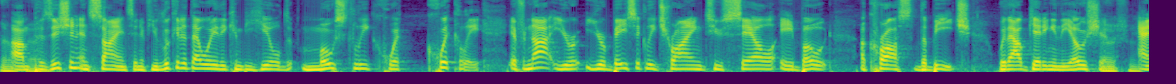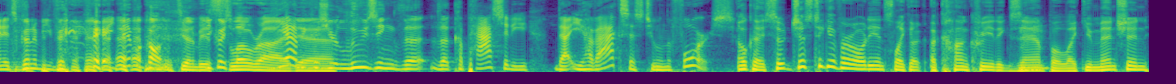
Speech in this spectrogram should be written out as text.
um, position and science. And if you look at it that way, they can be healed mostly quick quickly. If not, you're you're basically trying to sail a boat across the beach without getting in the ocean, and it's going to be very, very difficult. It's gonna be a slow ride, Yeah, because you're losing the the capacity that you have access to in the force. Okay, so just to give our audience like a, a concrete example, Mm-hmm. like you mentioned,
